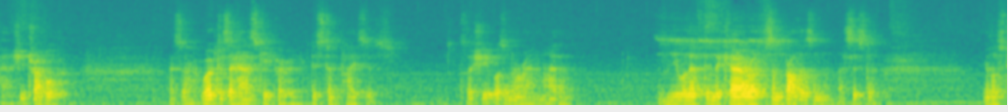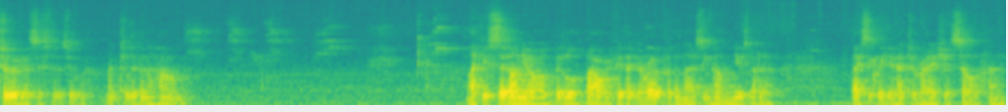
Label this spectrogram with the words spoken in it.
uh, she travelled as a, worked as a housekeeper in distant places. So she wasn't around either. And you were left in the care of some brothers and a sister. You lost two of your sisters who went to live in a home. Like you said on your little biography that you wrote for the nursing home newsletter, basically you had to raise yourself and,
